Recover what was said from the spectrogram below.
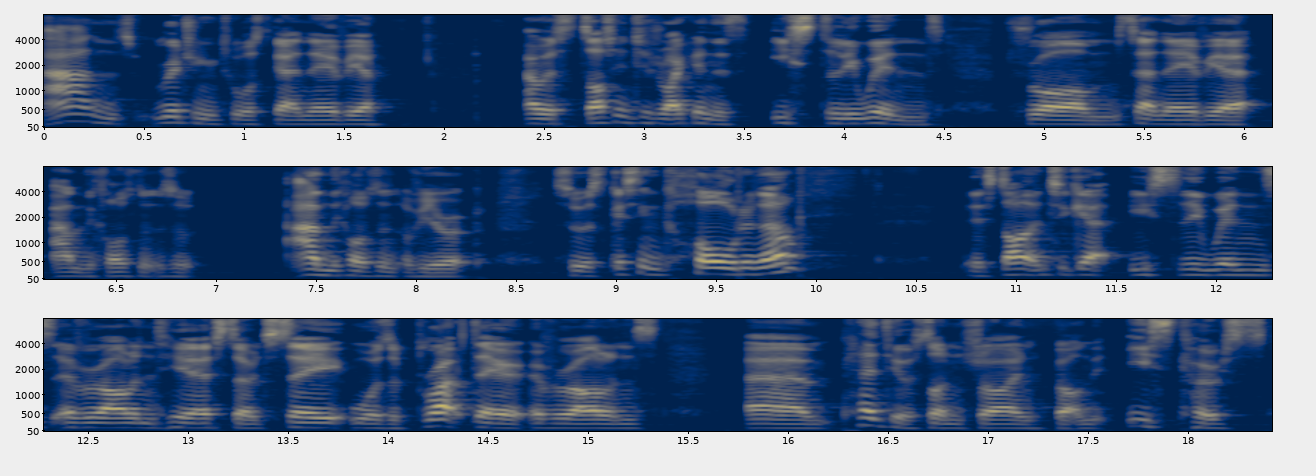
and ridging towards Scandinavia. And we're starting to drag in this easterly wind from Scandinavia and the continent of, and the continent of Europe. So it's getting colder now. It's starting to get easterly winds over Ireland here. So today was a bright day over Ireland um, plenty of sunshine, but on the east coast,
